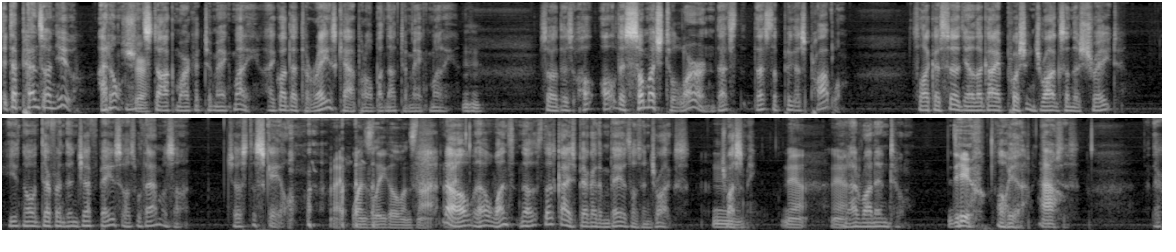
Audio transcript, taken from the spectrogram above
it depends on you. I don't Sure. need stock market to make money. I got that to raise capital, but not to make money. Mm-hmm. So there's all, all there's so much to learn. That's that's the biggest problem. So like I said, you know, the guy pushing drugs on the street, he's no different than Jeff Bezos with Amazon, just the scale. right. One's legal, one's not. no, no, once no, those guys bigger than Bezos in drugs. Mm. Trust me. Yeah. yeah. And. I run into them. Do you? Oh yeah, How? Jesus. The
